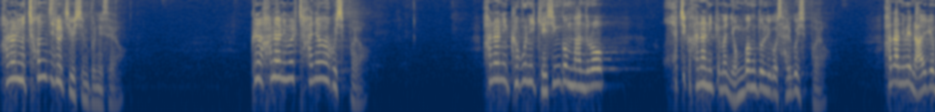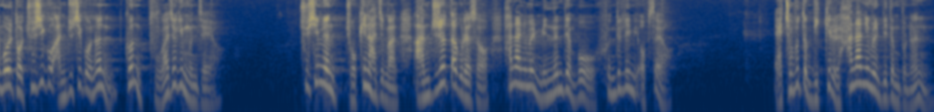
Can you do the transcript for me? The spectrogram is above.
하나님은 천지를 지으신 분이세요. 그냥 하나님을 찬양하고 싶어요. 하나님 그분이 계신 것만으로 오직 하나님께만 영광 돌리고 살고 싶어요. 하나님이 나에게 뭘 더 주시고 안 주시고는 그건 부가적인 문제예요. 주시면 좋긴 하지만 안 주셨다고 그래서 하나님을 믿는데 뭐 흔들림이 없어요. 애초부터 믿기를 하나님을 믿은 분은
